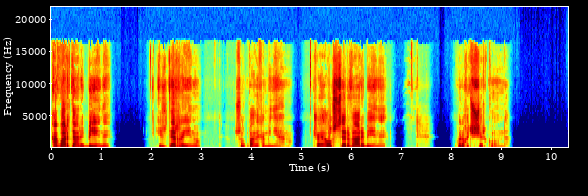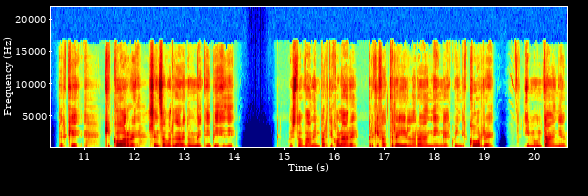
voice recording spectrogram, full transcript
a guardare bene il terreno sul quale camminiamo, cioè a osservare bene quello che ci circonda. Perché chi corre senza guardare dove mette i piedi, questo vale in particolare per chi fa trail running, quindi corre in montagna,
